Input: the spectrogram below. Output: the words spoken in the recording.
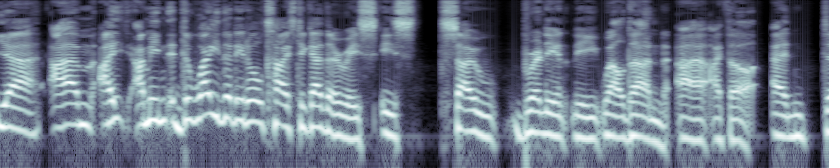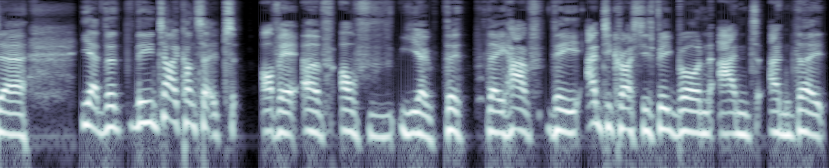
Yeah. Um, I, I mean, the way that it all ties together is, is so brilliantly well done. Uh, I thought, and, uh, yeah, the, the entire concept of it of of you know the they have the antichrist is being born and and the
